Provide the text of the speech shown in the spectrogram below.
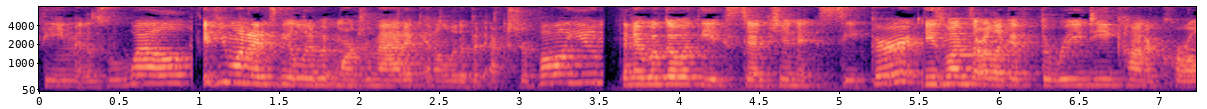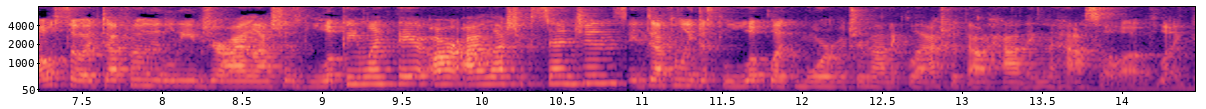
theme as well, if you wanted it to be a little bit more dramatic and a little bit extra volume, then I would go with the Extension Seeker. These ones are like a 3D kind of curl, so it definitely leaves your eyelashes looking like they are eyelash extensions. They definitely just look like more of a dramatic lash without having the hassle of like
